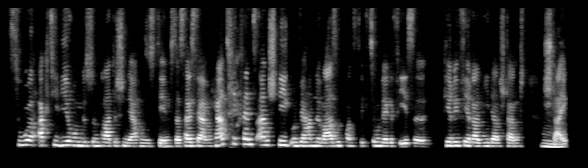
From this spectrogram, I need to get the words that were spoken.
zur Aktivierung des sympathischen Nervensystems. Das heißt, wir haben einen Herzfrequenzanstieg und wir haben eine Vasokonstriktion der Gefäße. Peripherer Widerstand mhm. steigt.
